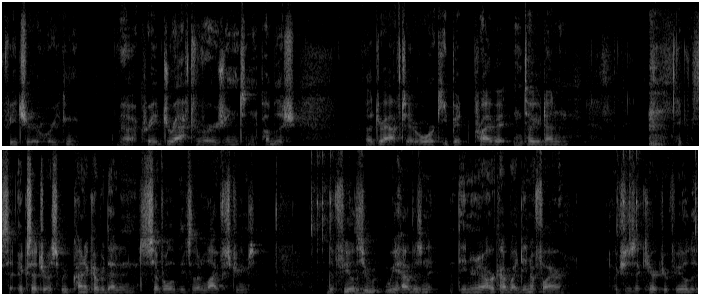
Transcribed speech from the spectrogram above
feature where you can uh, create draft versions and publish a draft or keep it private until you're done, etc. So we've kind of covered that in several of these other live streams. The fields we have is an, the Internet Archive Identifier, which is a character field,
